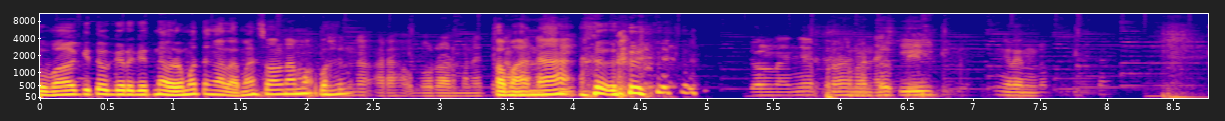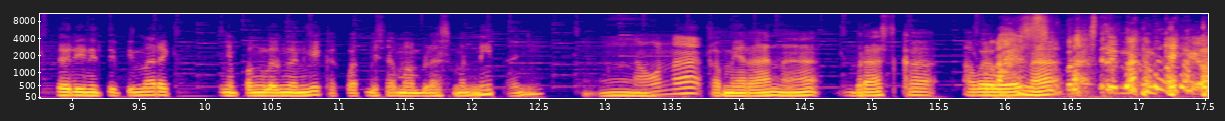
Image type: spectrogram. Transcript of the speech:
Kumaha gitu geregetna urang mah teu ngalaman soal nama. Maksudna arah obrolan mana teh Ka mana? Jual nanya pernah Mana nonton sih? TV ngerendam bisa. Teu di TV mah rek nyepeng leungeun ge kakuat bisa 15 menit anjing. Hmm. Naonna? Kamerana beras ka awewena. Beras teh nangkeng.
